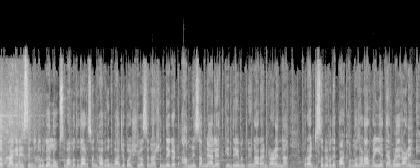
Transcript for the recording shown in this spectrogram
रत्नागिरी सिंधुदुर्ग लोकसभा मतदारसंघावरून भाजप शिवसेना शिंदे गट आमने सामने आले आहेत. केंद्रीय मंत्री नारायण राणेंना राज्यसभेमध्ये पाठवलं जाणार नाहीये. त्यामुळे राणेंनी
